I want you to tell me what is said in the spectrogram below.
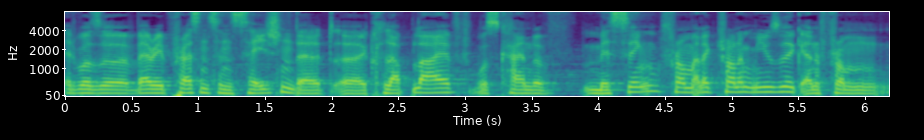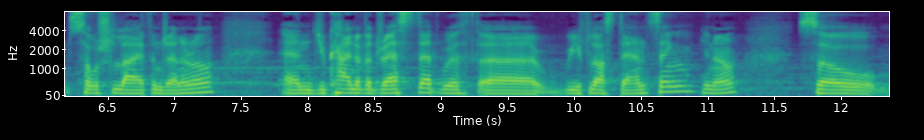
it was a very present sensation that uh, club life was kind of missing from electronic music and from social life in general and you kind of addressed that with uh, "We've Lost Dancing," you know. So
